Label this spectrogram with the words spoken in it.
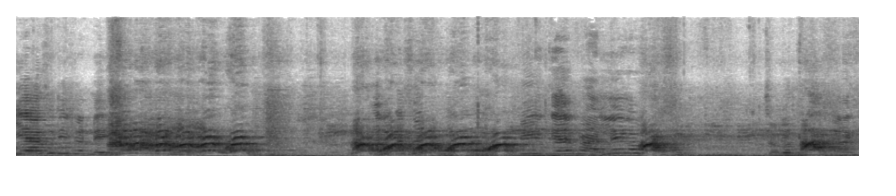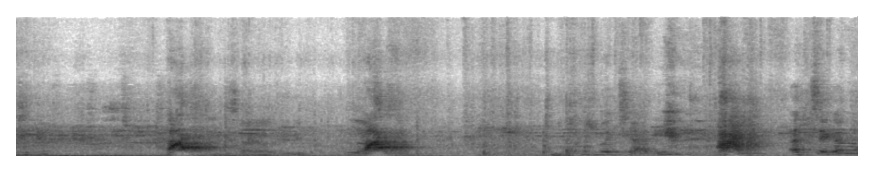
ये ऐसे टी शर्ट ले। ठीक है पहन लेगा अच्छे का कौन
